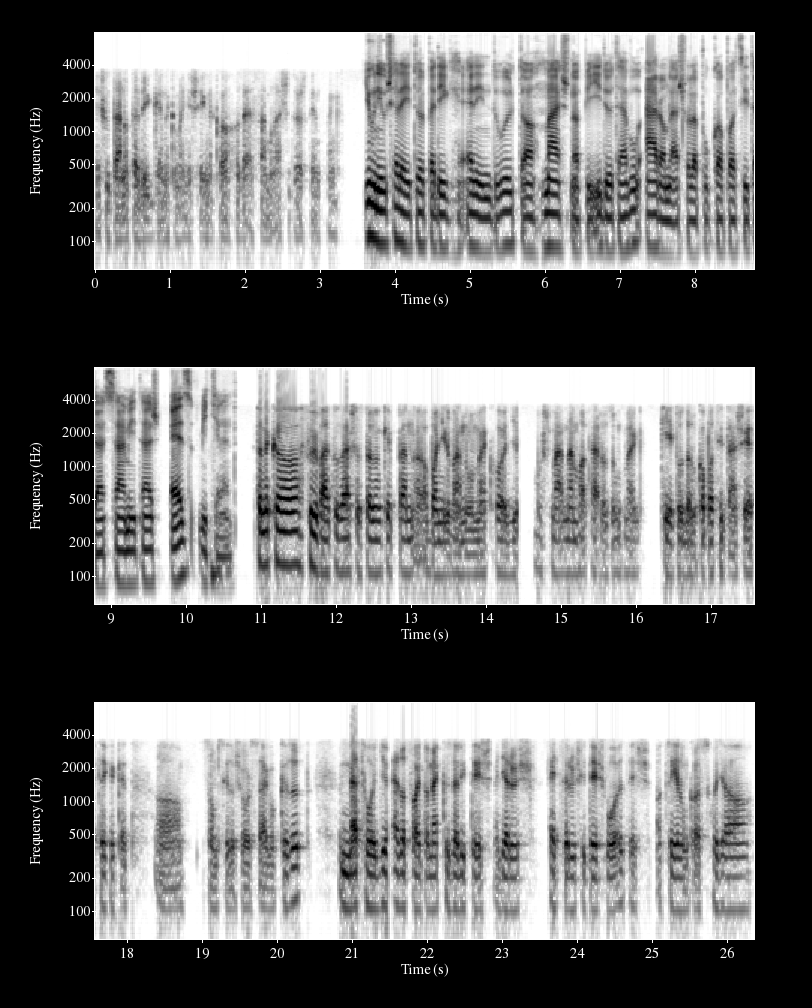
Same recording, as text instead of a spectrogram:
és utána pedig ennek a mennyiségnek az elszámolása történt meg. Június elejétől pedig elindult a másnapi időtávú áramlás alapú kapacitás számítás. Ez mit jelent? Ennek a fő változás az tulajdonképpen abban nyilvánul meg, hogy most már nem határozunk meg két oldalú kapacitás értékeket a szomszédos országok között, mert hogy ez a fajta megközelítés egy erős egyszerűsítés volt, és a célunk az, hogy a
